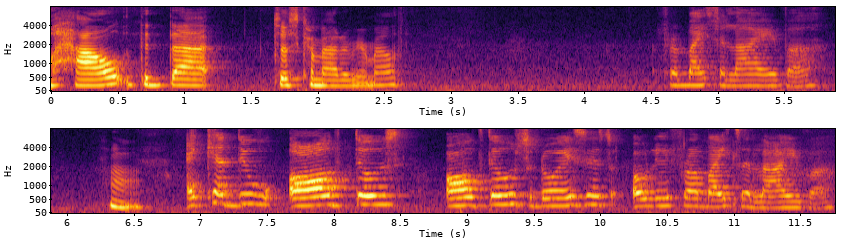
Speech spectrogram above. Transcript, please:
How did that just come out of your mouth? From my saliva. Hmm. I can do all of those all those noises only from my saliva.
